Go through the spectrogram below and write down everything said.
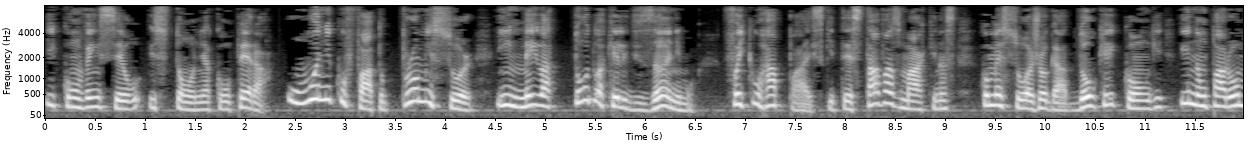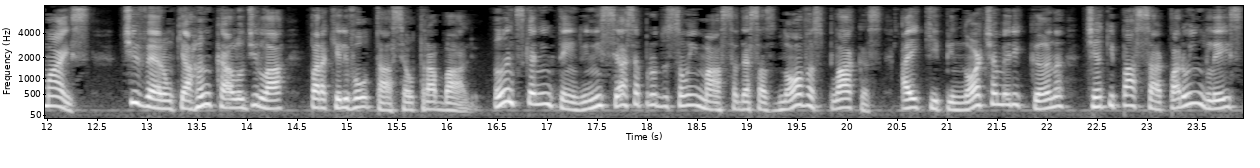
e convenceu Stone a cooperar. O único fato promissor em meio a todo aquele desânimo foi que o rapaz que testava as máquinas começou a jogar Donkey Kong e não parou mais, tiveram que arrancá-lo de lá para que ele voltasse ao trabalho. Antes que a Nintendo iniciasse a produção em massa dessas novas placas, a equipe norte-americana tinha que passar para o inglês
